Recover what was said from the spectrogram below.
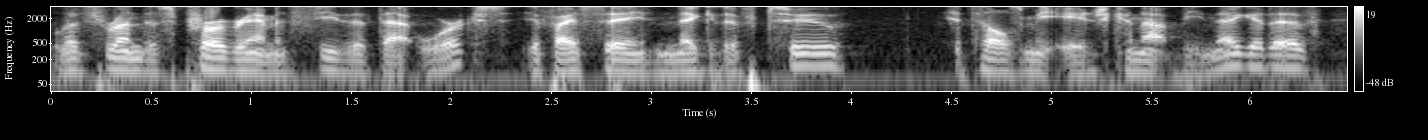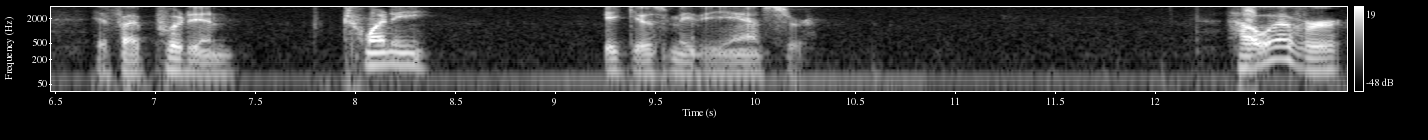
Let's run this program and see that that works. If I say negative 2, it tells me age cannot be negative. If I put in 20, it gives me the answer. However,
